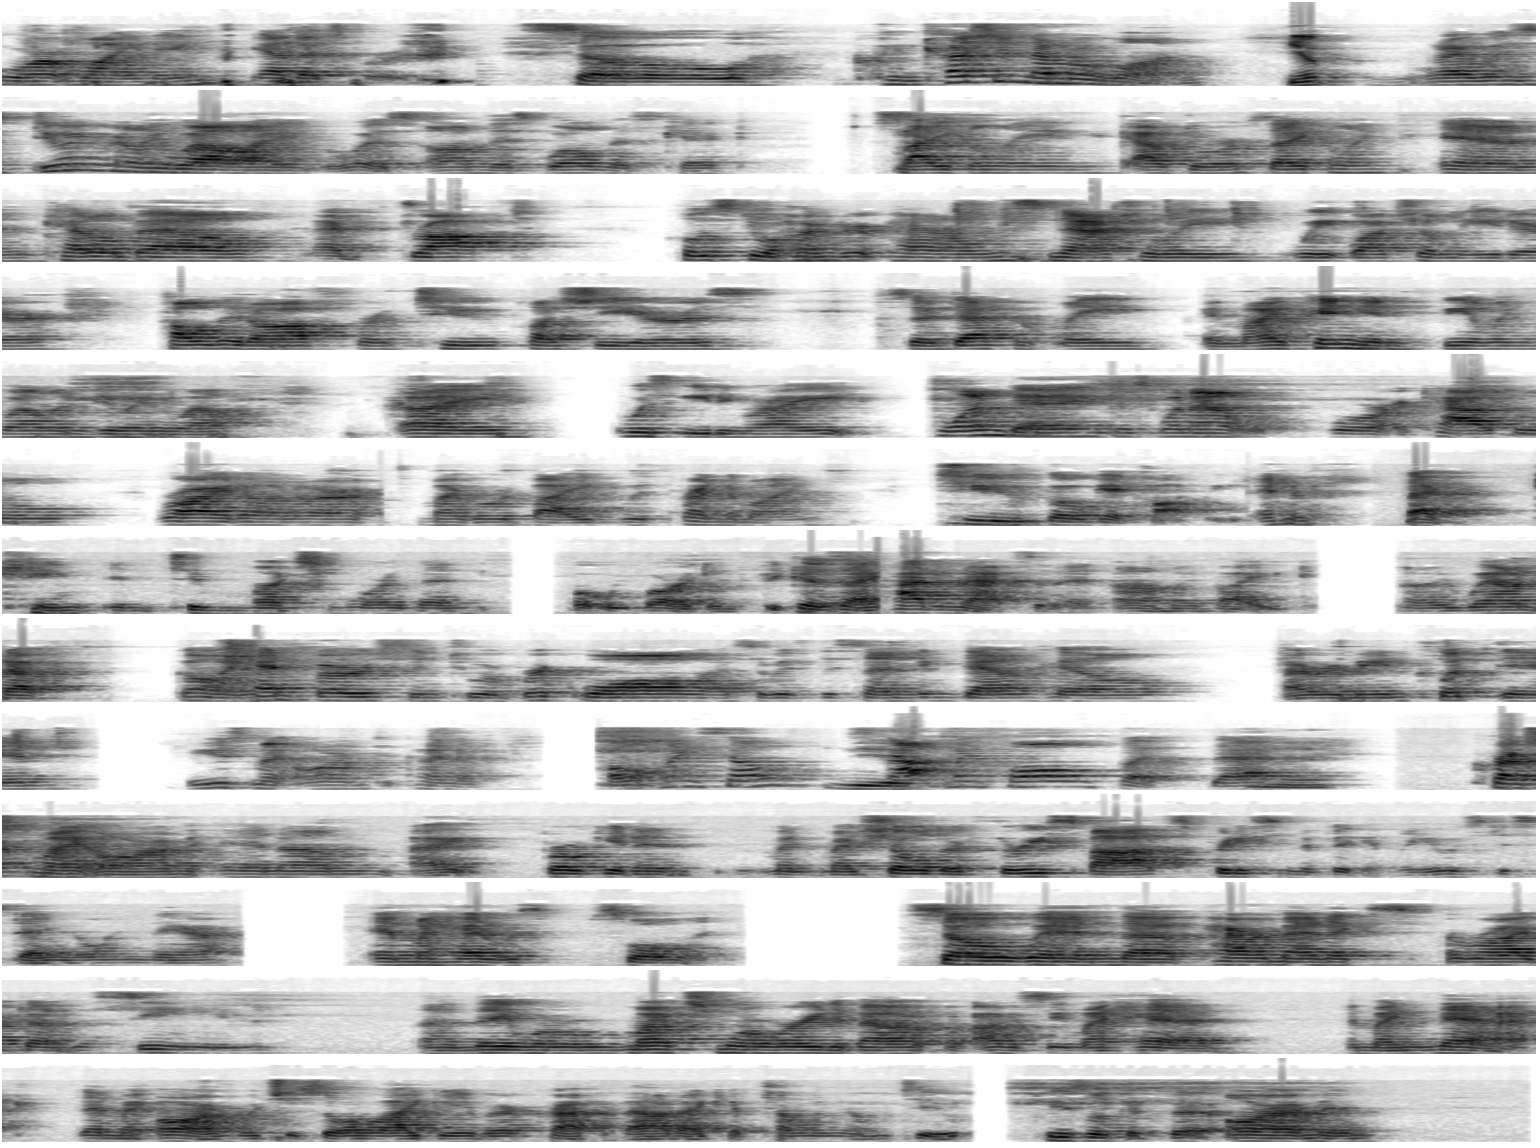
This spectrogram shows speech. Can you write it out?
or whining, yeah, that's Birdie. So concussion number one. Yep. I was doing really well. I was on this wellness kick, cycling, outdoor cycling, and kettlebell. I dropped close to 100 pounds naturally, Weight Watcher leader, held it off for two plus years. So definitely, in my opinion, feeling well and doing well. I was eating right. One day, just went out for a casual ride on our my road bike with a friend of mine to go get coffee, and that came into much more than what we bargained because I had an accident on my bike. I wound up going headfirst into a brick wall as I was descending downhill. I remained clipped in. I used my arm to kind of help myself, Yeah. stop my fall, but that crushed my arm and um, I broke it in my, my shoulder three spots pretty significantly. It was just dangling there, and my head was swollen. So when the paramedics arrived on the scene, uh, they were much more worried about obviously my head and my neck than my arm, which is all I gave a crap about. I kept telling them to please look at the arm, and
